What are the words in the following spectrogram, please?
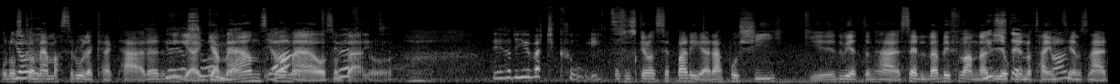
och de ska jag, ha med massor roliga karaktärer. Ja, Megaman ska Ja, vara med och sånt där. Och, Det hade ju varit coolt. och så ska de separera på Chic. Du vet den här, Zelda blir förvandlad Just i Ocarina of Time Ja, till en sån här.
